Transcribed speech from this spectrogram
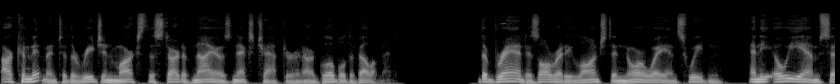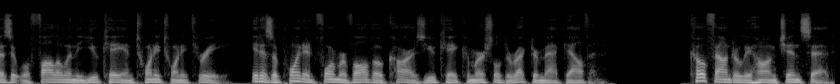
Our commitment to the region marks the start of NIO's next chapter in our global development. The brand is already launched in Norway and Sweden, and the OEM says it will follow in the UK in 2023. It has appointed former Volvo Cars UK commercial director Matt Galvin. Co founder Lihong Qin said,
